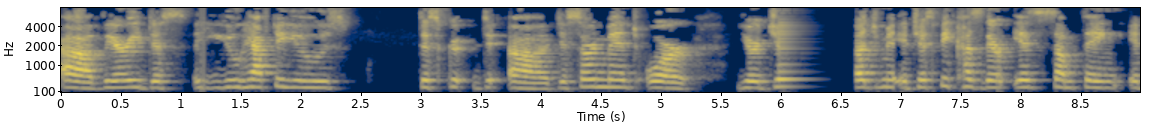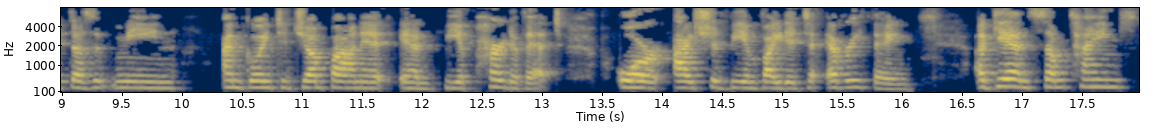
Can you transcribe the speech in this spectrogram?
uh, very dis. You have to use dis- uh, discernment or your judgment. Just because there is something, it doesn't mean I'm going to jump on it and be a part of it, or I should be invited to everything. Again, sometimes,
